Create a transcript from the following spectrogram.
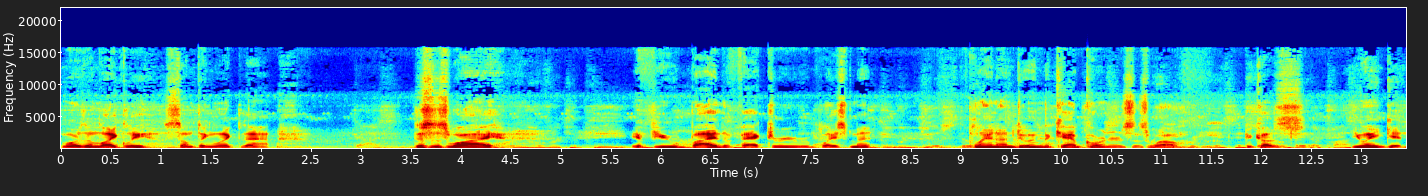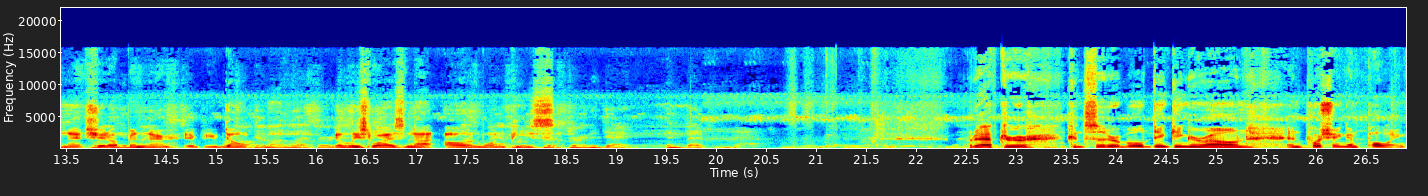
more than likely, something like that. This is why, if you buy the factory replacement, plan on doing the cab corners as well. Because you ain't getting that shit up in there if you don't. At least it's not all in one piece. But after considerable dinking around and pushing and pulling,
